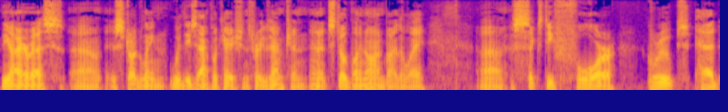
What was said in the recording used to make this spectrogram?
the IRS uh, is struggling with these applications for exemption, and it's still going on, by the way. Uh, 64 groups had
